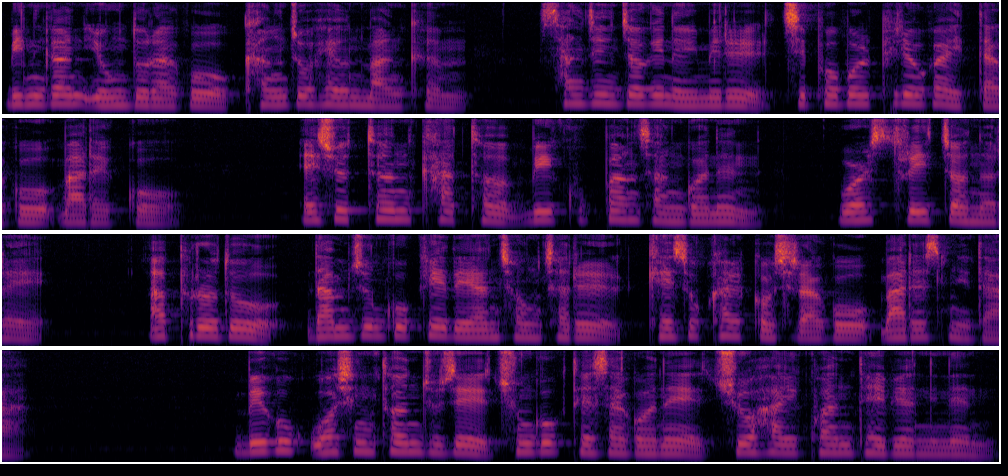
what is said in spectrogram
민간 용도라고 강조해온 만큼 상징적인 의미를 짚어볼 필요가 있다고 말했고 애슈턴 카터 미 국방장관은 월스트리트 저널에 앞으로도 남중국해에 대한 정찰을 계속할 것이라고 말했습니다. 미국 워싱턴 주재 중국 대사관의 주하이관 대변인은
